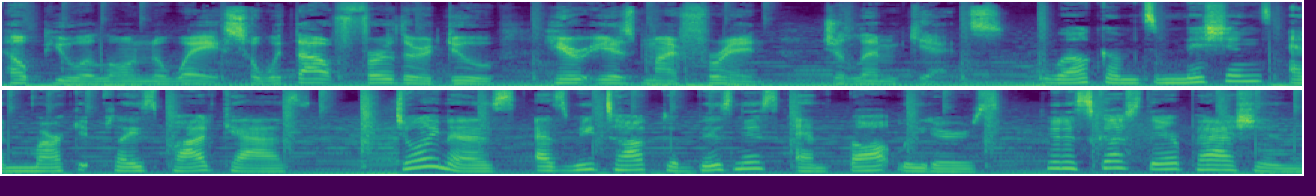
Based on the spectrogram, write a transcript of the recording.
help you along the way. So without further ado, here is my friend, Jalem Getz. Welcome to Missions and Marketplace Podcast. Join us as we talk to business and thought leaders to discuss their passions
